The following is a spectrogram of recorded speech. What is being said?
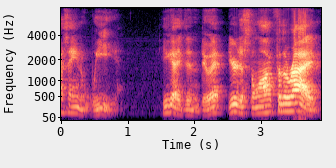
Am I saying we? You guys didn't do it. You're just along for the ride.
